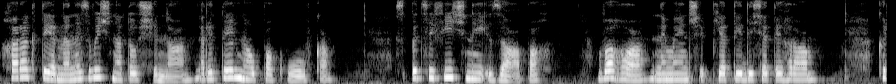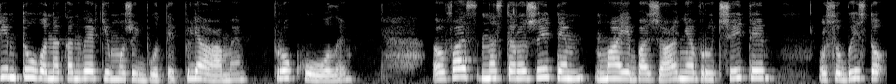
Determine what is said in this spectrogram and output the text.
характерна незвична товщина, ретельна упаковка, специфічний запах, вага не менше 50 грам. Крім того, на конверті можуть бути плями, проколи. Вас насторожити має бажання вручити особисто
